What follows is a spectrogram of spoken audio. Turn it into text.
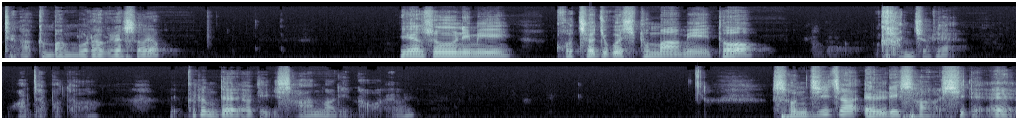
제가 금방 뭐라 그랬어요? 예수님이 고쳐주고 싶은 마음이 더 간절해. 환자보다. 그런데 여기 이상한 말이 나와요. 선지자 엘리사 시대에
